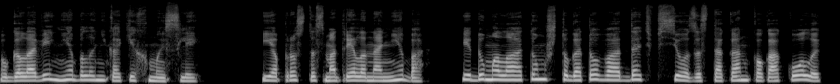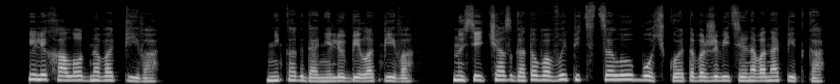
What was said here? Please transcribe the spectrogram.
В голове не было никаких мыслей. Я просто смотрела на небо и думала о том, что готова отдать все за стакан Кока-Колы или холодного пива. Никогда не любила пиво, но сейчас готова выпить целую бочку этого живительного напитка.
